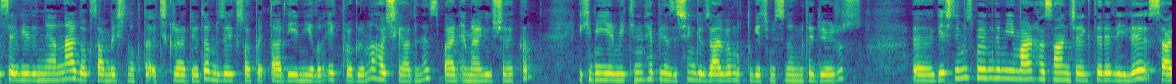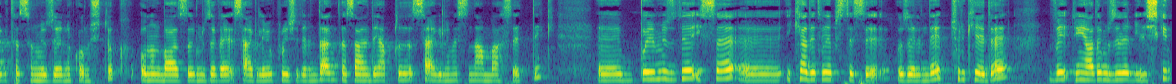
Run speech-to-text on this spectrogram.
Merhaba sevgili dinleyenler. 95 nokta Açık Radyo'da Müzelik Sohbetler'de yeni yılın ilk programına hoş geldiniz. Ben Emel Gülşah Akın. 2022'nin hepiniz için güzel ve mutlu geçmesini umut ediyoruz. Ee, geçtiğimiz bölümde Mimar Hasan Cenk Dereli ile sergi tasarımı üzerine konuştuk. Onun bazı müze ve sergileme projelerinden Gazhane'de yaptığı sergilemesinden bahsettik. Ee, bölümümüzde ise e, iki adet web sitesi üzerinde Türkiye'de ve dünyada müzelere ilişkin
